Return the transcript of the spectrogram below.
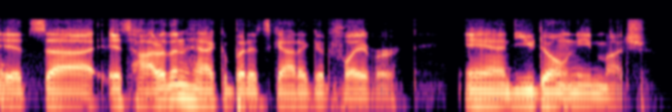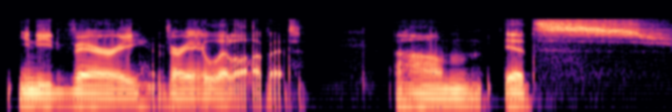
It's uh it's hotter than heck, but it's got a good flavor, and you don't need much. You need very very little of it. Um, it's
